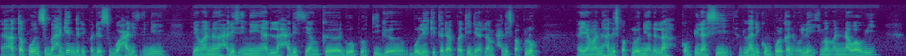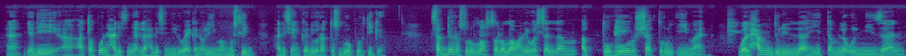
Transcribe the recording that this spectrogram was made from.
eh, ataupun sebahagian daripada sebuah hadis ini yang mana hadis ini adalah hadis yang ke-23 boleh kita dapati dalam hadis 40 Eh, yang mana hadis 40 ni adalah kompilasi yang telah dikumpulkan oleh Imam An-Nawawi ha? jadi uh, ataupun hadis ini adalah hadis yang diriwayatkan oleh Imam Muslim hadis yang ke-223 sabda Rasulullah sallallahu alaihi wasallam at-tuhur syatrul iman walhamdulillahi tamla'ul mizan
